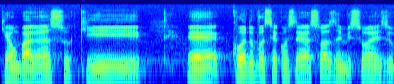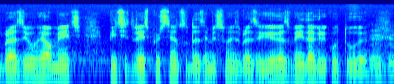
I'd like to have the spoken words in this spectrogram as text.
que é um balanço que, é, quando você considera só as emissões, o Brasil realmente, 23% das emissões brasileiras vem da agricultura, uhum.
